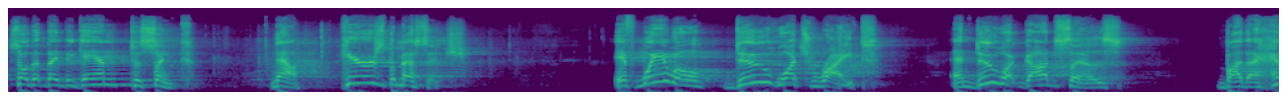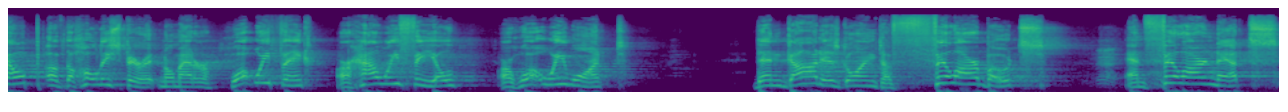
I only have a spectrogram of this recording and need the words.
so that they began to sink. Now, here's the message. If we will do what's right and do what God says by the help of the Holy Spirit, no matter what we think or how we feel or what we want, then God is going to fill our boats and fill our nets,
